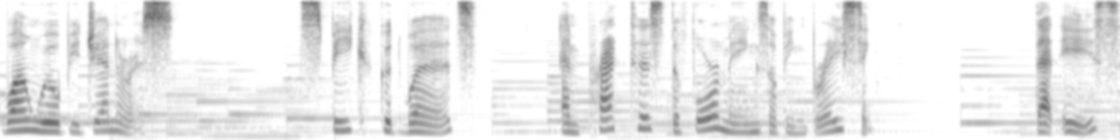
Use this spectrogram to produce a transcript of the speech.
one will be generous, speak good words, and practice the four means of embracing. That is,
